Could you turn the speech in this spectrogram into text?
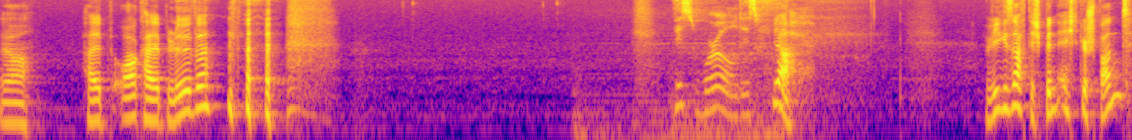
Ja, halb Ork, halb Löwe. ja. Wie gesagt, ich bin echt gespannt,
